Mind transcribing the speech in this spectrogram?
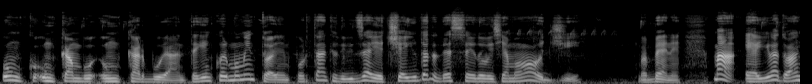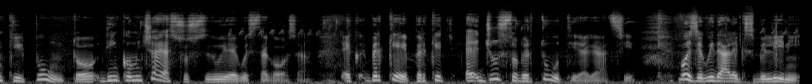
un, un, cambu, un, carburante che in quel momento era importante utilizzare e ci ha aiutato ad essere dove siamo oggi. Va bene? Ma è arrivato anche il punto di incominciare a sostituire questa cosa. E perché? Perché è giusto per tutti, ragazzi. Voi seguite Alex Bellini,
